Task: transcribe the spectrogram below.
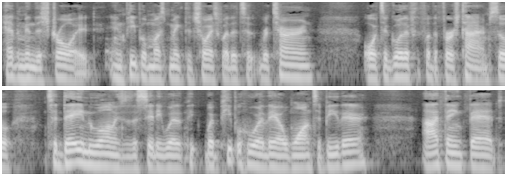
having been destroyed, and people must make the choice whether to return or to go there for the first time. So today, New Orleans is a city where, where people who are there want to be there. I think that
